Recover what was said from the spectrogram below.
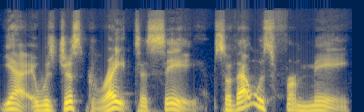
yeah, it was just great to see. So that was for me.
